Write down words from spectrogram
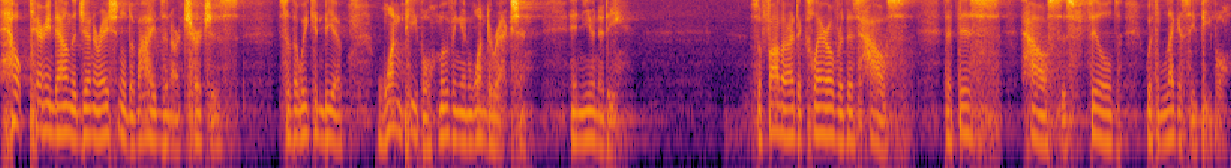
help tearing down the generational divides in our churches so that we can be a one people moving in one direction in unity. So, Father, I declare over this house that this house is filled with legacy people.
